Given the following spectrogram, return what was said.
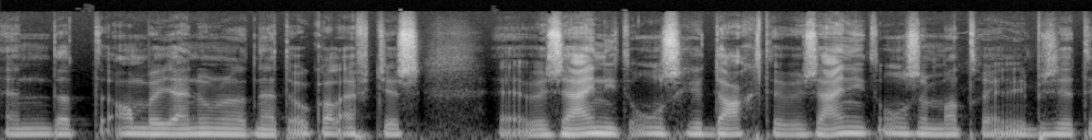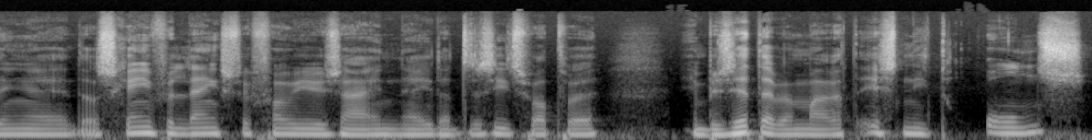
en dat Amber, jij noemde dat net ook al eventjes, we zijn niet onze gedachten, we zijn niet onze materiële bezittingen. Dat is geen verlengstuk van wie we zijn. Nee, dat is iets wat we in bezit hebben, maar het is niet ons.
